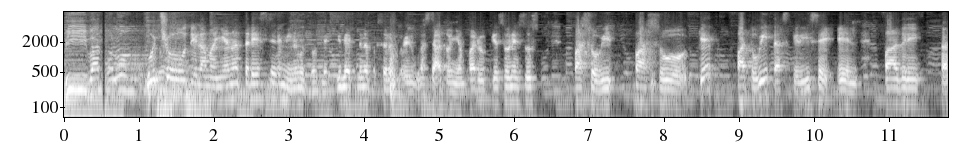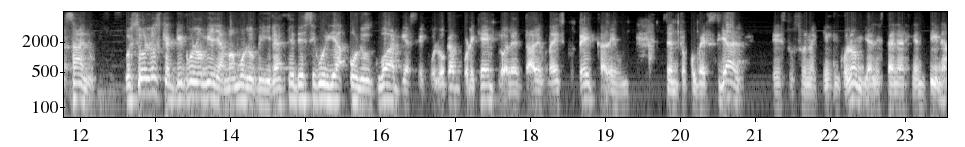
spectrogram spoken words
¡Viva Colombia! 8 de la mañana, 13 minutos. Le escribe aquí una persona por el WhatsApp, doña Amparo, ¿qué son esos paso, paso, qué? patovitas que dice el padre Casano? Pues son los que aquí en Colombia llamamos los vigilantes de seguridad o los guardias que colocan, por ejemplo, a la entrada de una discoteca, de un centro comercial. Estos son aquí en Colombia, él está en Argentina.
